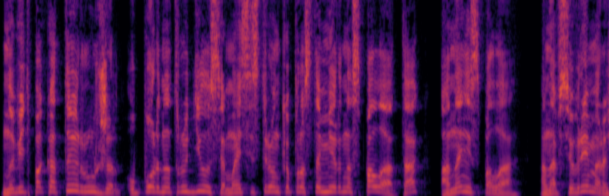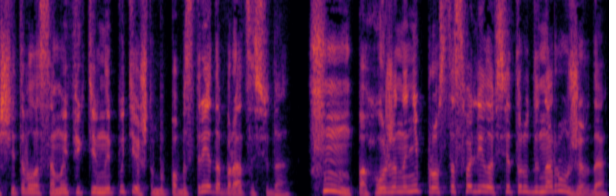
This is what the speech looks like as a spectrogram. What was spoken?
Но ведь пока ты, Руджерд, упорно трудился, моя сестренка просто мирно спала, так? Она не спала. Она все время рассчитывала самые эффективные пути, чтобы побыстрее добраться сюда. Хм, похоже, она не просто свалила все труды на Ружерда.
